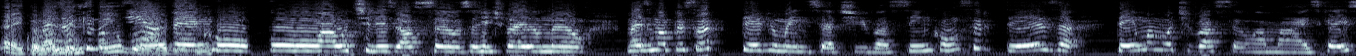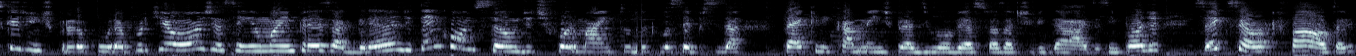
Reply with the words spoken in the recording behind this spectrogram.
É, então, Mas mas é que não um tem a ver né? com, com a utilização, se a gente vai ou não. Mas uma pessoa que teve uma iniciativa assim, com certeza tem uma motivação a mais, que é isso que a gente procura, porque hoje, assim, uma empresa grande tem condição de te formar em tudo que você precisa tecnicamente para desenvolver as suas atividades, assim, pode ser Excel que falta.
